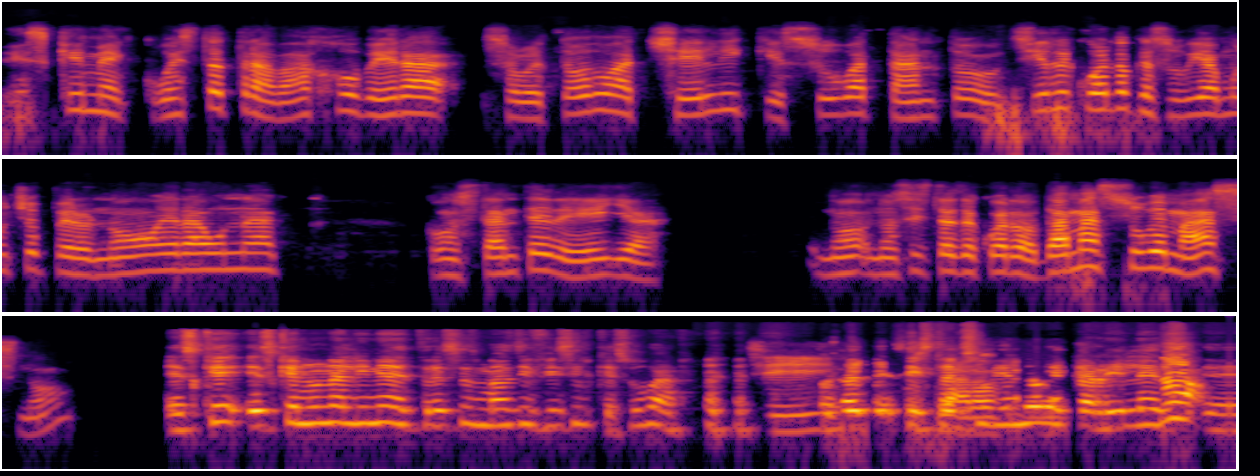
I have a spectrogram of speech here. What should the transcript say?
Es que me cuesta trabajo ver a, sobre todo a Chelly que suba tanto. Sí recuerdo que subía mucho, pero no era una constante de ella. No, no sé si estás de acuerdo. Dama sube más, ¿no? Es que, es que en una línea de tres es más difícil que suban. Sí. si están subiendo de carriles eh,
